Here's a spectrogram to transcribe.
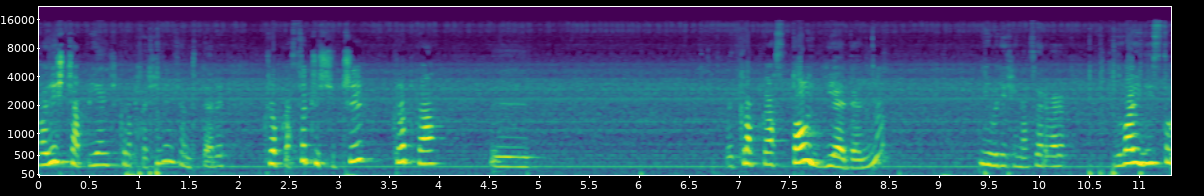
25.74.133 y, y, i wejdziecie na serwer. Z listą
